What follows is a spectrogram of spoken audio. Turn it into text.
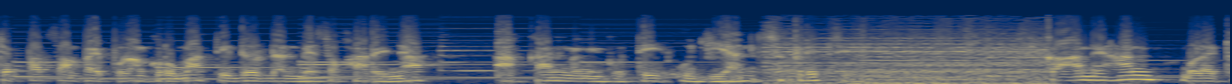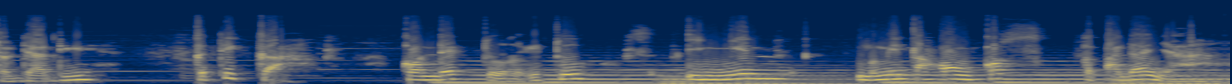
cepat sampai pulang ke rumah tidur dan besok harinya akan mengikuti ujian skripsi. Keanehan mulai terjadi ketika kondektur itu ingin meminta ongkos kepadanya.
